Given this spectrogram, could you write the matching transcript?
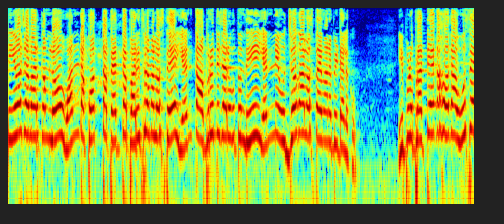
నియోజకవర్గంలో వంద కొత్త పెద్ద పరిశ్రమలు వస్తే ఎంత అభివృద్ధి జరుగుతుంది ఎన్ని ఉద్యోగాలు వస్తాయి మన బిడ్డలకు? ఇప్పుడు ప్రత్యేక హోదా ఊసే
